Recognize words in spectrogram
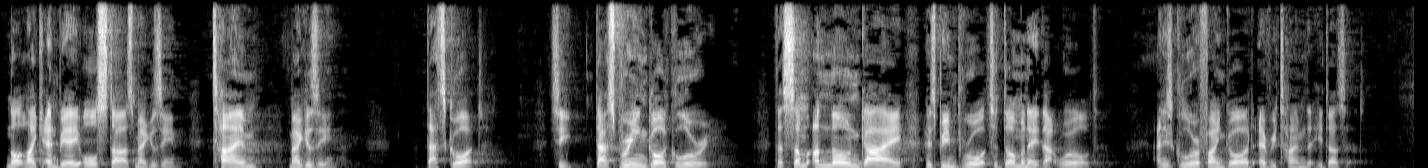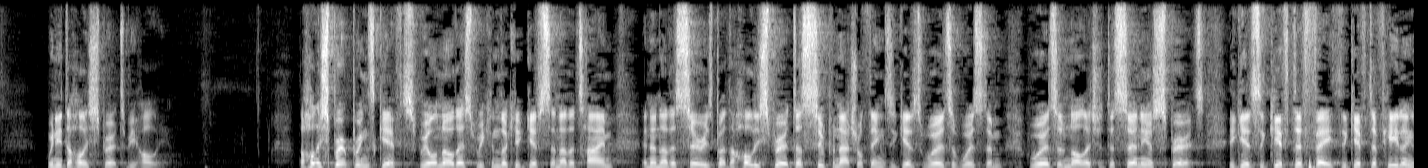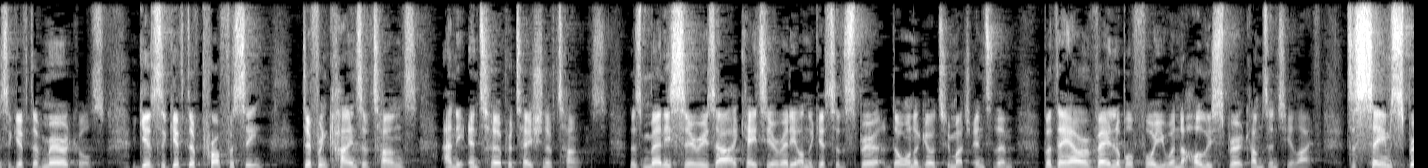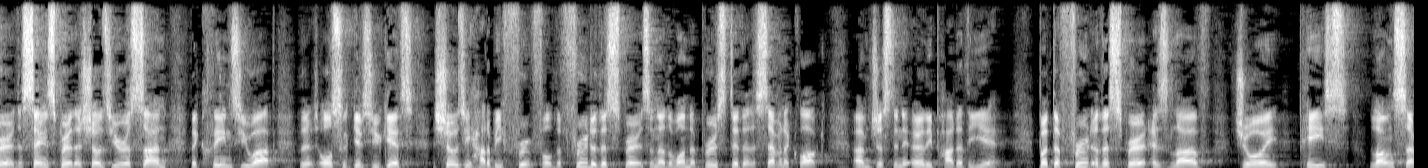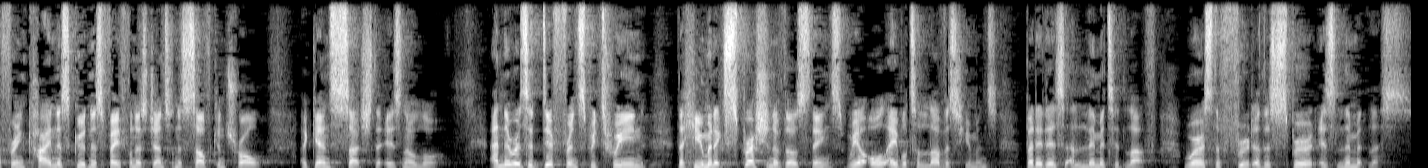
Not like NBA All Stars magazine, Time magazine. That's God. See, that's bringing God glory. That some unknown guy has been brought to dominate that world, and he's glorifying God every time that he does it. We need the Holy Spirit to be holy. The Holy Spirit brings gifts. We all know this. We can look at gifts another time in another series. But the Holy Spirit does supernatural things. He gives words of wisdom, words of knowledge, a discerning of spirits. He gives the gift of faith, the gift of healings, the gift of miracles. He gives the gift of prophecy, different kinds of tongues, and the interpretation of tongues. There's many series out at KT already on the gifts of the Spirit. I don't want to go too much into them, but they are available for you when the Holy Spirit comes into your life. It's the same Spirit, the same Spirit that shows you're a son, that cleans you up, that also gives you gifts, shows you how to be fruitful. The fruit of the Spirit is another one that Bruce did at 7 o'clock, um, just in the early part of the year. But the fruit of the Spirit is love, joy, peace, long suffering, kindness, goodness, faithfulness, gentleness, self control. Against such there is no law. And there is a difference between the human expression of those things. We are all able to love as humans, but it is a limited love. Whereas the fruit of the Spirit is limitless.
